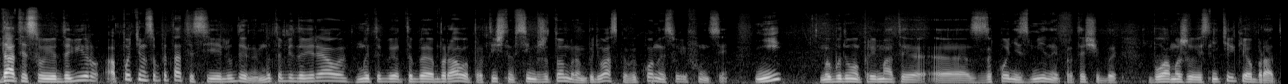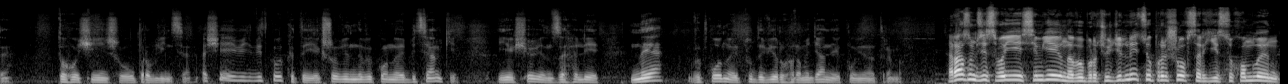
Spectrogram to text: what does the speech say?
дати свою довіру, а потім запитати цієї людини: ми тобі довіряли, ми тобі тебе обирали практично всім Житомиром. Будь ласка, виконуй свої функції. Ні. Ми будемо приймати е, законні зміни про те, щоб була можливість не тільки обрати того чи іншого управлінця, а ще й відкликати, якщо він не виконує обіцянки, і якщо він взагалі не виконує ту довіру громадян, яку він отримав. Разом зі своєю сім'єю на виборчу дільницю прийшов Сергій Сухомлин.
